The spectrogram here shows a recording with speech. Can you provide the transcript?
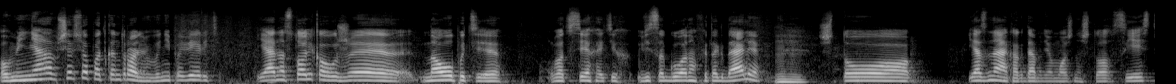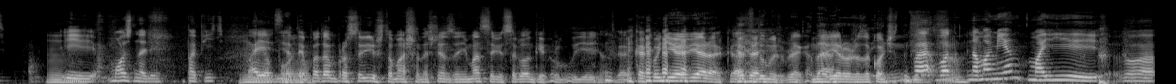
У меня вообще все под контролем, вы не поверите. Я настолько уже на опыте вот всех этих весогонов и так далее, что я знаю, когда мне можно что съесть и можно ли попить, Ну, поесть. Нет, ты потом просто видишь, что Маша начнет заниматься весогонкой круглый день. Как, как у нее Вера. Когда ты думаешь, бля, когда Да. Вера уже закончит. вот на момент моей э,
